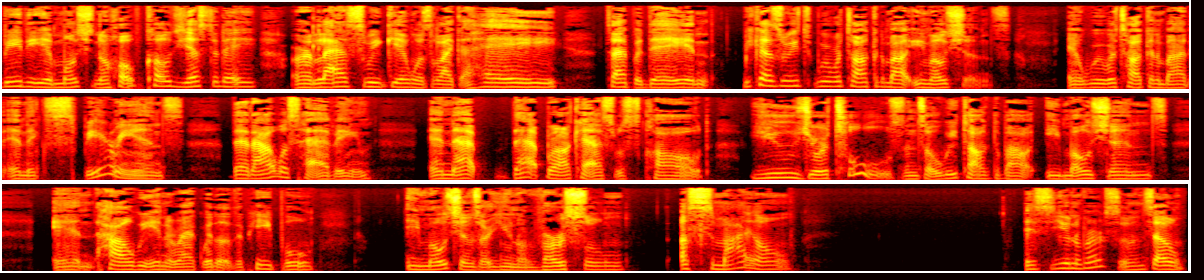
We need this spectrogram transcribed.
be the emotional hope coach. Yesterday or last weekend was like a hey type of day, and because we we were talking about emotions and we were talking about an experience that I was having, and that that broadcast was called "Use Your Tools," and so we talked about emotions and how we interact with other people. Emotions are universal. A smile is universal, and so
